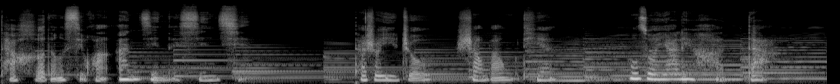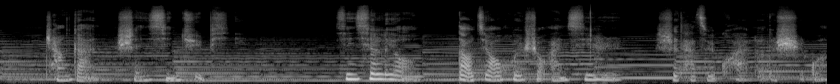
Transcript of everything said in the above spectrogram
他何等喜欢安静的心情。他说，一周上班五天，工作压力很大，常感身心俱疲。星期六到教会守安息日。是他最快乐的时光，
